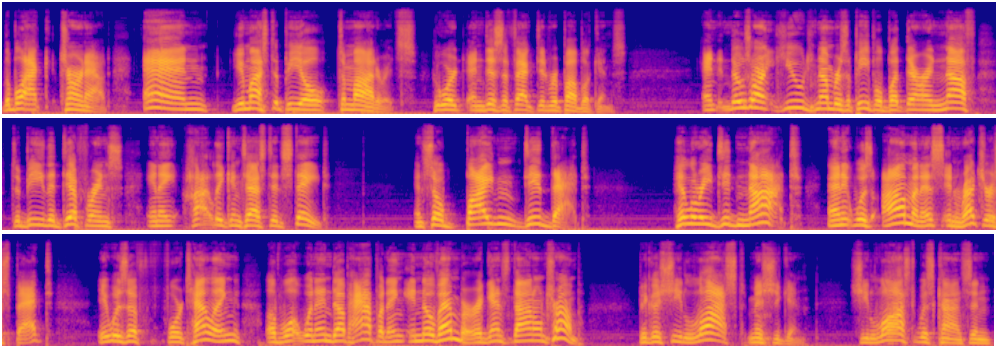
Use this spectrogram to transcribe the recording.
the black turnout. And you must appeal to moderates who are and disaffected Republicans. And those aren't huge numbers of people, but they're enough to be the difference in a hotly contested state. And so Biden did that. Hillary did not. And it was ominous in retrospect. It was a foretelling of what would end up happening in November against Donald Trump because she lost Michigan. She lost Wisconsin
